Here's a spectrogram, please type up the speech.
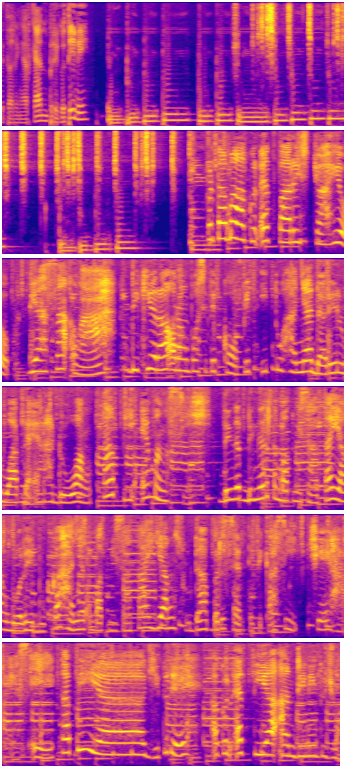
Kita dengarkan berikut ini. Pertama akun Ed Faris Cahyo. Biasalah Dikira orang positif covid itu hanya dari luar daerah doang. Tapi emang sih Dengar-dengar tempat wisata yang boleh buka hanya tempat wisata yang sudah bersertifikasi CHSE Tapi ya gitu deh. Akun Ed Tia Andini 17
